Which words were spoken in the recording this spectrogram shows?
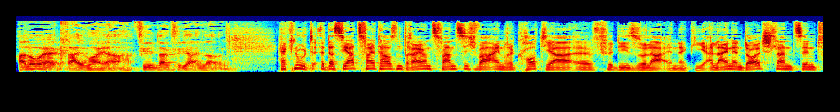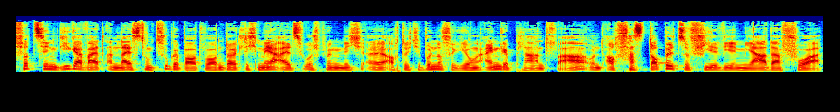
Hallo, Herr Kreilmeier. Vielen Dank für die Einladung. Herr Knut, das Jahr 2023 war ein Rekordjahr äh, für die Solarenergie. Allein in Deutschland sind 14 Gigawatt an Leistung zugebaut worden, deutlich mehr als ursprünglich äh, auch durch die Bundesregierung eingeplant war und auch fast doppelt so viel wie im Jahr davor.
